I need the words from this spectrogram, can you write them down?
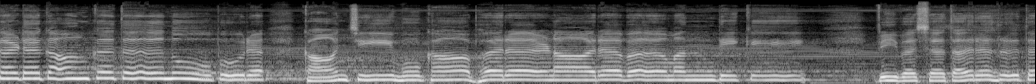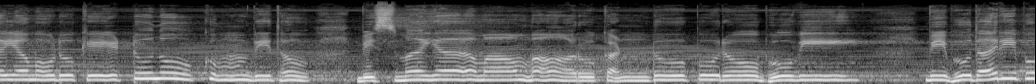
കടകാങ്കത നൂപുര കാഞ്ചീമുഖാഭരണാരവമന്തികേ വിവശതര ഹൃദയമൊടു കേട്ടു നോക്കും വിധൗ വിസ്മയമാം മാറു കണ്ടു പുരോഭുവി. വിഭുധരിപു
